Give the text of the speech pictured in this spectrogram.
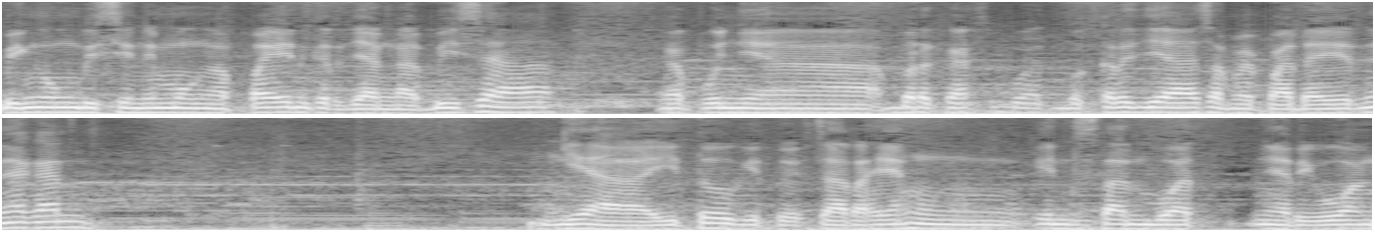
Bingung di sini mau ngapain kerja nggak bisa nggak punya berkas buat bekerja sampai pada akhirnya kan ya itu gitu cara yang instan buat nyari uang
